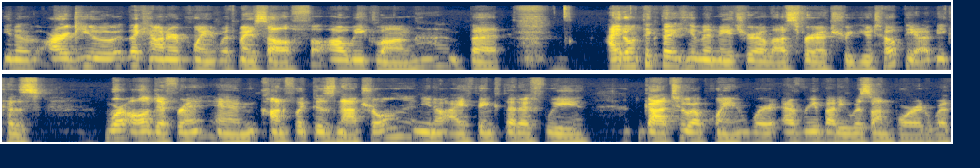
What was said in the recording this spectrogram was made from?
you know, argue the counterpoint with myself all week long, but I don't think that human nature allows for a true utopia because we're all different and conflict is natural. And, you know, I think that if we got to a point where everybody was on board with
